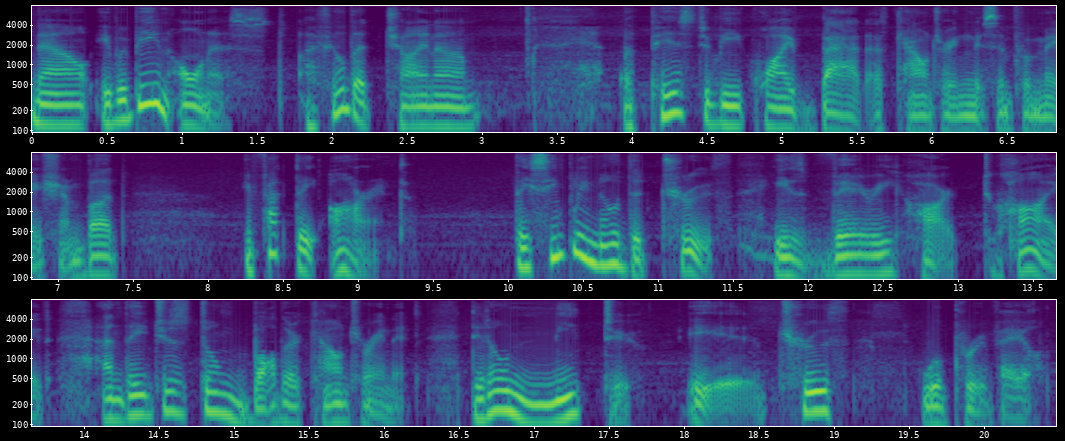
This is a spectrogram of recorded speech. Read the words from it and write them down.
Now, if we're being honest, I feel that China appears to be quite bad at countering misinformation, but in fact, they aren't. They simply know the truth is very hard to hide and they just don't bother countering it. They don't need to. It, truth will prevail.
